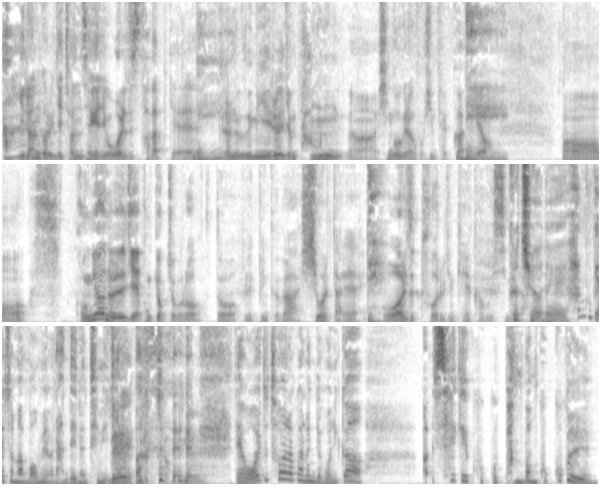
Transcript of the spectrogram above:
아. 이런 거를 이제 전 세계적 월드 스타답게 네. 그런 의미를 좀 담은 어, 신곡이라고 보시면 될 것 같아요. 네. 어, 공연을 이제 본격적으로 또 블랙핑크가 10월 달에 네. 월드 투어를 지금 계획하고 있습니다. 그렇죠. 네. 한국에서만 머물면 안 되는 팀이죠. 네, 그렇죠. 네. 네, 월드 투어라고 하는데 보니까 아, 세계 곳곳 방방곡곡을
